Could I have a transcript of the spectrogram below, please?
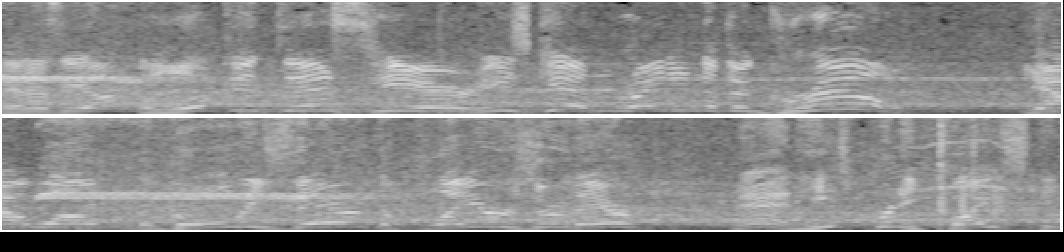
And as he look at this here, he's getting right into the grill. Yeah, well, the goalie's there, the players are there. Man, he's pretty feisty.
